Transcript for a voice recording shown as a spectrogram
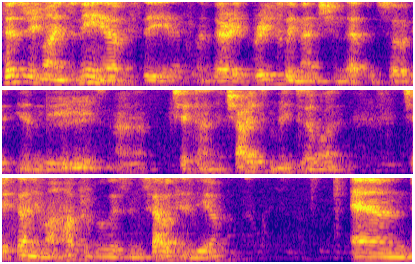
this reminds me of the very briefly mentioned episode in the uh, Chaitanya Charitamrita when Chaitanya Mahaprabhu is in South India and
